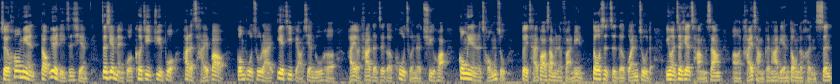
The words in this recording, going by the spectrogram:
所以后面到月底之前，这些美国科技巨擘它的财报公布出来，业绩表现如何，还有它的这个库存的去化、供应链的重组。对财报上面的反应都是值得关注的，因为这些厂商啊，台厂跟它联动的很深，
